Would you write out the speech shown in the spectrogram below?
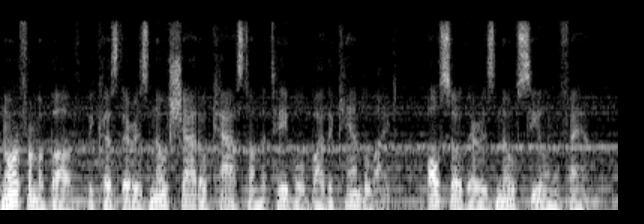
nor from above because there is no shadow cast on the table by the candlelight, also there is no ceiling fan.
